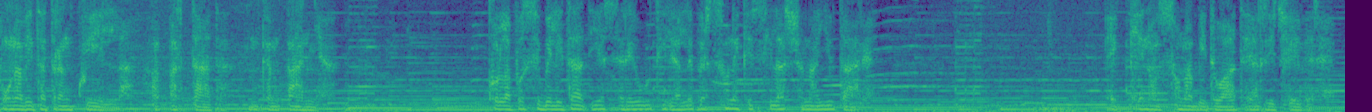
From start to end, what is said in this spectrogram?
Una vita tranquilla, appartata, in campagna, con la possibilità di essere utile alle persone che si lasciano aiutare e che non sono abituate a ricevere.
